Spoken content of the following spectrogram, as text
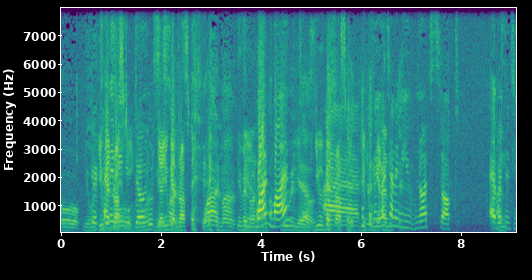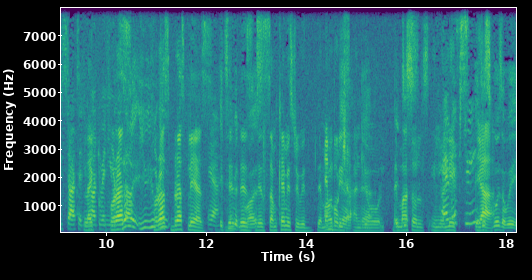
Oh, You you're won't- You telling get me rusty. you don't. Yeah, you get rusty. One month. Even Yeah. one. One month. month? We will Yes. tell. You get Ah, rusty. You so can you're get telling me you've not stopped ever And since you started. You've like not given for you us- No, no, you, you, For you- us brass players, Yeah. It's there- there's, worse. there's some chemistry with the mouthpiece Embouchure. and Yeah. your the It just- muscles in your lips. Chemistry? it Yeah, just goes away.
